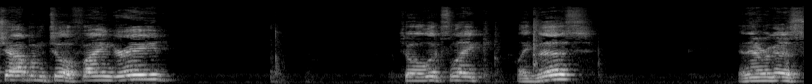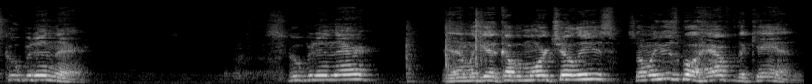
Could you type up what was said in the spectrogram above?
Chop them to a fine grade till it looks like like this. And then we're going to scoop it in there. Scoop it in there. And I'm going to get a couple more chilies. So I'm going to use about half of the can.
